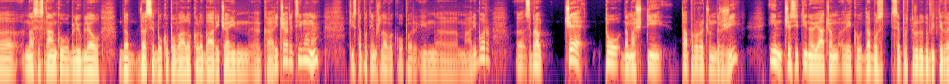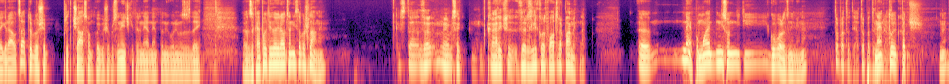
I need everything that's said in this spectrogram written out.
na sestanku obljubljal, da, da se bo kupovalo Kolobariča in uh, Kariča, recimo, ne, ki sta potem šla v Koper in uh, Maribor. Uh, se pravi, če to, da imaš ti ta proračun drži. In če si ti navijačem rekel, da bo se potrudil dobiti te dva igralca, to je bilo še pred časom, ko je bil še presenečki trener, ne, ne govorimo za zdaj. Uh, zakaj pa ti dva igralca nista prišla? Ne? Ker sta, za, ne, vem, se, karič, za razliko od fotra, pametna. Uh, ne, po mojem, niso niti govorili z njimi. Ne? To pa tudi, ja, to pa tudi. Ne, to je pač. Ne.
